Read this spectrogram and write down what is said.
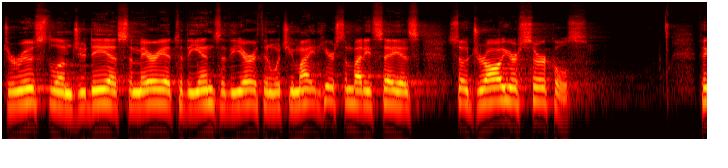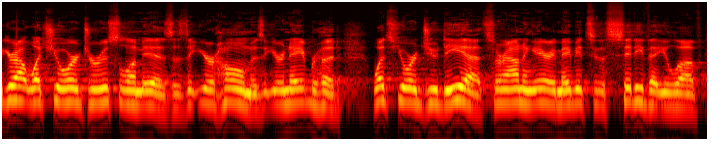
Jerusalem, Judea, Samaria, to the ends of the earth. And what you might hear somebody say is, So draw your circles. Figure out what your Jerusalem is. Is it your home? Is it your neighborhood? What's your Judea, surrounding area? Maybe it's the city that you love.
